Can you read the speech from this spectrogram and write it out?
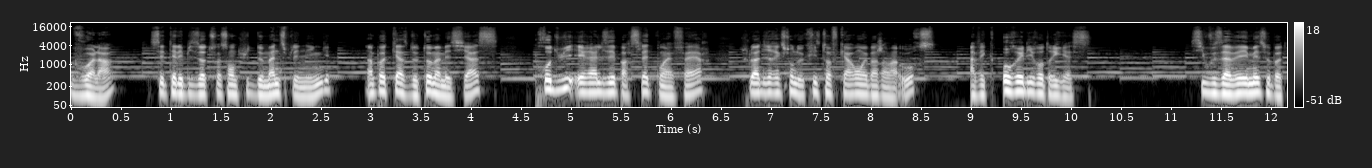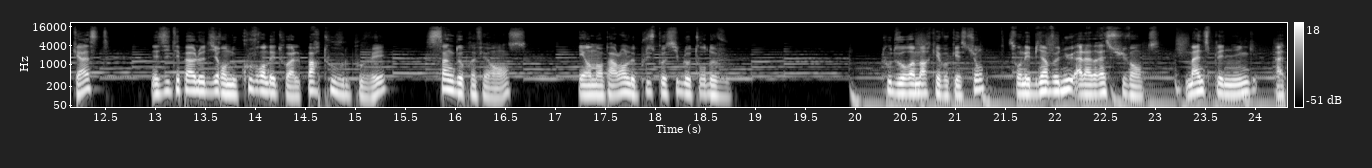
Voilà, c'était l'épisode 68 de Mansplaining, un podcast de Thomas Messias, produit et réalisé par Sled.fr sous la direction de Christophe Caron et Benjamin Ours, avec Aurélie Rodriguez. Si vous avez aimé ce podcast, n'hésitez pas à le dire en nous couvrant d'étoiles partout où vous le pouvez, 5 de préférence, et en en parlant le plus possible autour de vous. Toutes vos remarques et vos questions sont les bienvenues à l'adresse suivante mansplaining at.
